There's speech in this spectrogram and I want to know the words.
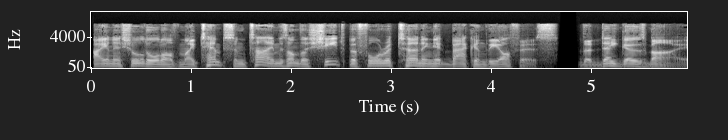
I initialed all of my temps and times on the sheet before returning it back in the office. The day goes by,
